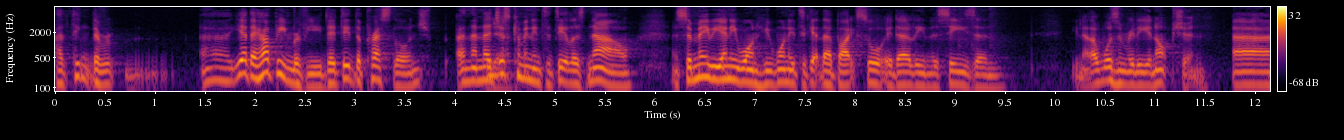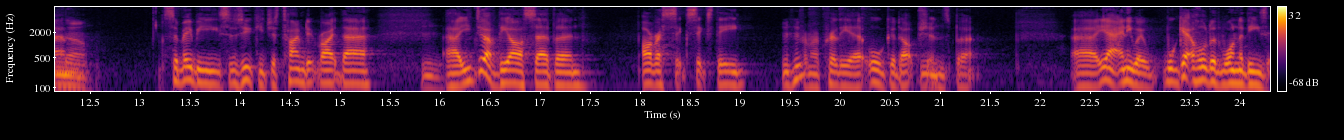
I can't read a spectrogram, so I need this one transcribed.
I think the uh, yeah they have been reviewed. They did the press launch, and then they're just coming into dealers now, and so maybe anyone who wanted to get their bike sorted early in the season, you know, that wasn't really an option. Um, no. So maybe Suzuki just timed it right there. Hmm. Uh, you do have the R7, RS660 Mm-hmm. from Aprilia, all good options. But uh, yeah, anyway, we'll get hold of one of these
